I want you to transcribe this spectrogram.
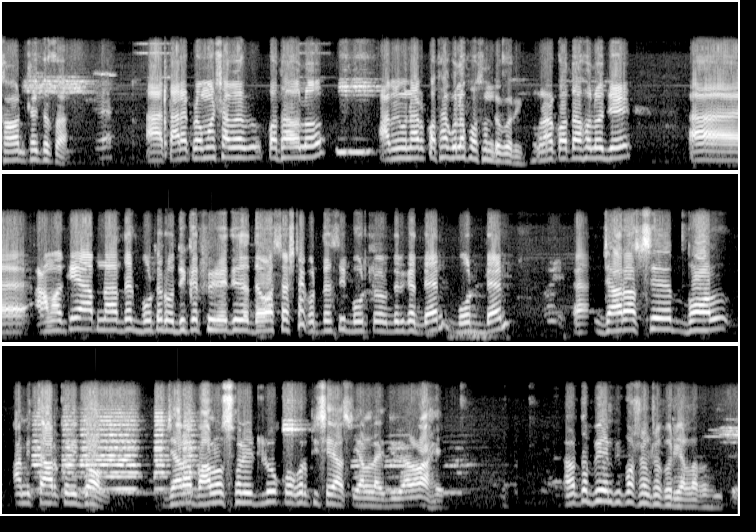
খাওয়ান খাইতে চা আর তারেক রহমান সাহেবের কথা হলো আমি ওনার কথাগুলো পছন্দ করি। ওনার কথা হলো যে আমাকে আপনাদের ভোটের অধিকার ফিরিয়ে দিতে দেওয়ার চেষ্টা করতেছি। ভোটের অধিকার দেন ভোট দেন। যারা আছে বল আমি তার করি দল। যারা ভালো সলিড লোক ওগর পিছিয়ে আসি আল্লাহ দিবে আর আহে আমরা তো বিএমপি প্রশংসা করি আল্লাহ রহমতে।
